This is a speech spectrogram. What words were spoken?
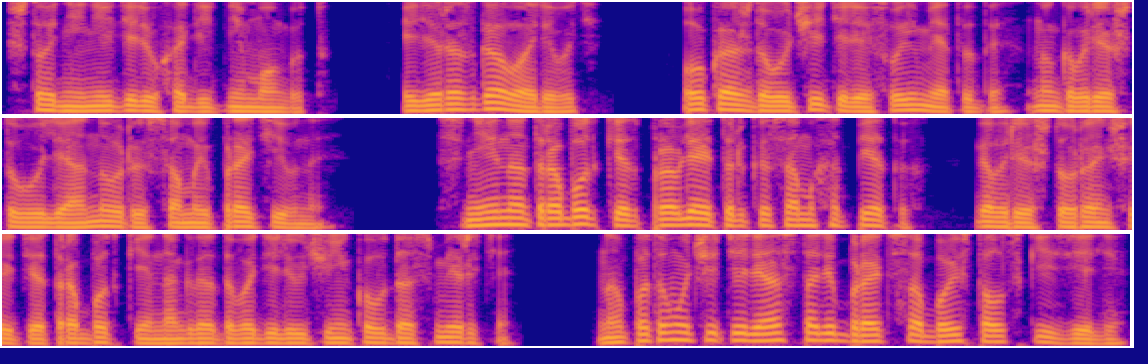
что они неделю ходить не могут. Или разговаривать. У каждого учителя свои методы, но говорят, что у Леоноры самые противные. С ней на отработки отправляют только самых отпетых, говоря, что раньше эти отработки иногда доводили учеников до смерти, но потом учителя стали брать с собой столские зелья,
